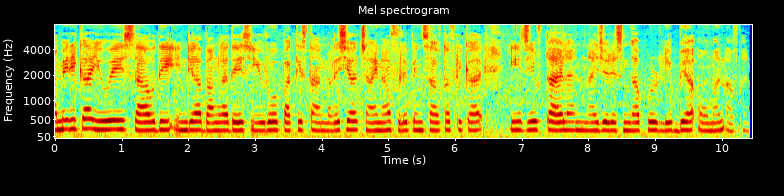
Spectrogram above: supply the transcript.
America UAE Saudi India, Bangladesh, Europe, Pakistan, Malaysia, China, Philippines, South Africa, Egypt, Thailand, Nigeria, Singapore, Libya, Oman Afghan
